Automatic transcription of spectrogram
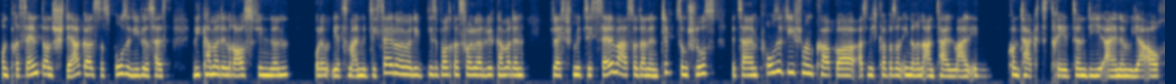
und präsenter und stärker als das Positive. Das heißt, wie kann man denn rausfinden, oder jetzt mal mit sich selber, wenn man die, diese Podcast-Folge hat, wie kann man denn vielleicht mit sich selber, hast du dann einen Tipp zum Schluss, mit seinem positiven Körper, also nicht Körper, sondern inneren Anteilen mal in Kontakt treten, die einem ja auch,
